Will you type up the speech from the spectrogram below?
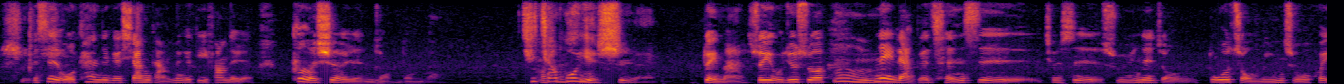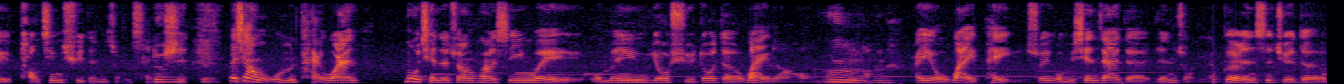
是。可是我看那个香港那个地方的人。各色人种都有，新加坡也是哎、欸，对吗？所以我就说，嗯，那两个城市就是属于那种多种民族会跑进去的那种城市。对，对，那像我们台湾目前的状况，是因为我们有许多的外劳，嗯嗯，还有外配，所以我们现在的人种，我个人是觉得。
